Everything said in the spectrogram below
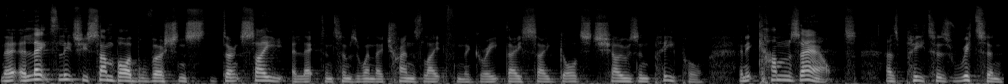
Now, elect, literally, some Bible versions don't say elect in terms of when they translate from the Greek. They say God's chosen people. And it comes out as Peter's written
